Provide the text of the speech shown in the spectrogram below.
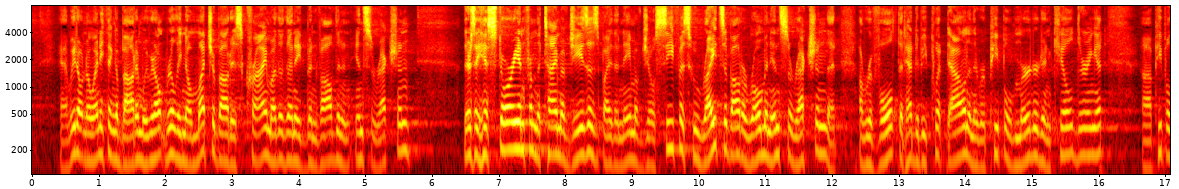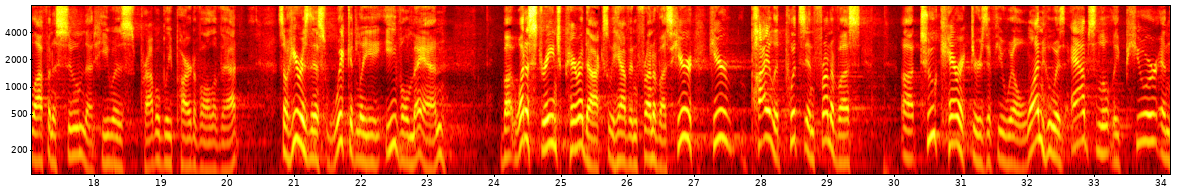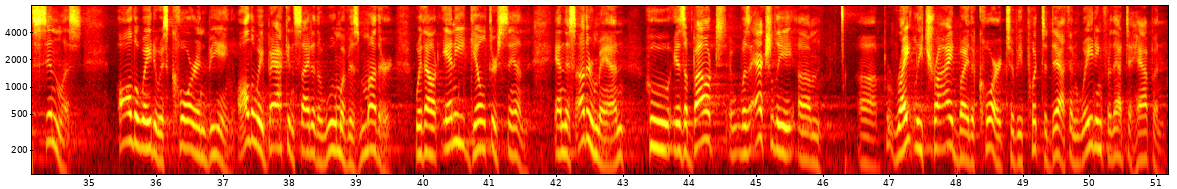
And we don't know anything about him. We don't really know much about his crime other than he'd been involved in an insurrection. There's a historian from the time of Jesus by the name of Josephus who writes about a Roman insurrection, that a revolt that had to be put down, and there were people murdered and killed during it. Uh, people often assume that he was probably part of all of that. So here is this wickedly evil man, but what a strange paradox we have in front of us. Here, here Pilate puts in front of us uh, two characters, if you will one who is absolutely pure and sinless all the way to his core and being, all the way back inside of the womb of his mother without any guilt or sin. And this other man who is about, was actually um, uh, rightly tried by the court to be put to death and waiting for that to happen.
